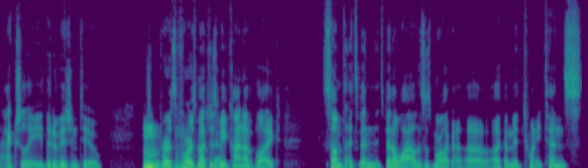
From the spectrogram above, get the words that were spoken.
actually the division 2 mm, for as mm-hmm. for as much as yeah. we kind of like some it's been it's been a while this is more like a, a like a mid 2010s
